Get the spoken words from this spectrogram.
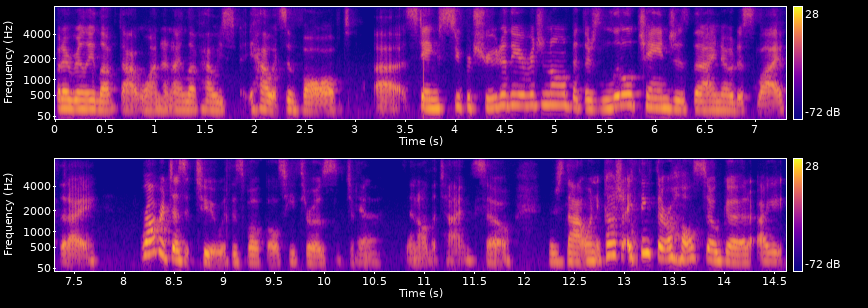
But I really love that one, and I love how he's how it's evolved, uh, staying super true to the original. But there's little changes that I notice live that I. Robert does it too with his vocals. He throws different yeah. in all the time. So there's that one. Gosh, I think they're all so good. I.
